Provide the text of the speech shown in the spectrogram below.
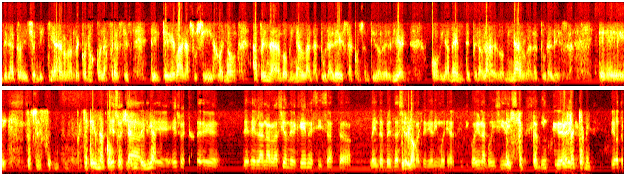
de la tradición de izquierda, reconozco las frases de Che Guevara a sus hijos, ¿no? Aprendan a dominar la naturaleza con sentido del bien, obviamente, pero hablar de dominar la naturaleza. Eh, entonces, parece que hay una confusión eso está, desde, eso está desde, la narración del Génesis hasta la interpretación del materialismo dialéctico. Hay una coincidencia integral. Exactamente. De otro,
